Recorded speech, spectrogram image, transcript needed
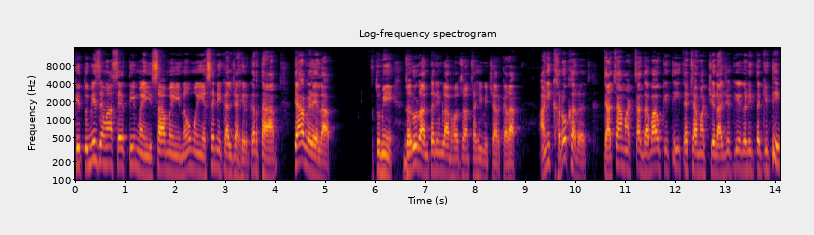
की तुम्ही जेव्हा असे ती मै सहा मै नऊ मै असे निकाल जाहीर करता त्यावेळेला तुम्ही जरूर अंतरिम लाभांशाचाही विचार करा. आणि खरोखरच त्याच्या मागचा दबाव किती त्याच्या मागची राजकीय गणितं किती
